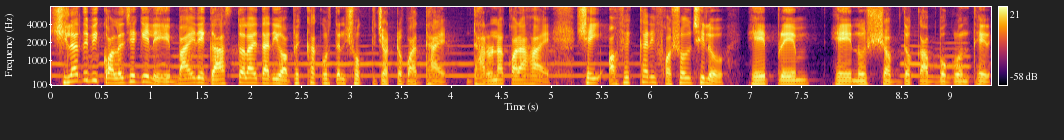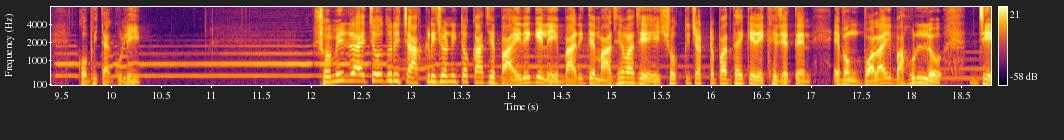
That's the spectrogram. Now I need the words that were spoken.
শিলাদেবী কলেজে গেলে বাইরে গাছতলায় দাঁড়িয়ে অপেক্ষা করতেন শক্তি চট্টোপাধ্যায়। ধারণা করা হয়, সেই অপেক্ষারই ফসল ছিল হে প্রেম, হে নৈশব্দ কাব্যগ্রন্থের কবিতাগুলি। সমীর রায়চৌধুরী চাকরিজনিত কাজে বাইরে গেলে বাড়িতে মাঝে মাঝে শক্তি চট্টোপাধ্যায়কে রেখে যেতেন এবং বলাই বাহুল্য যে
